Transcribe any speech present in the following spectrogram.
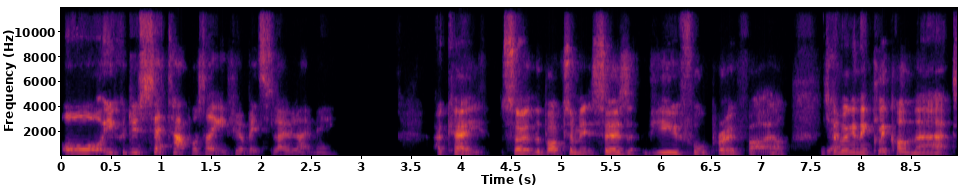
or you could do setup or something if you're a bit slow like me. Okay so at the bottom it says view full profile so Yeah. we're going to click on that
